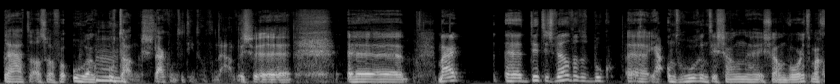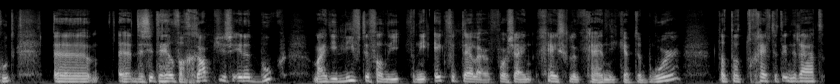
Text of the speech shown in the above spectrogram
praten als over orang-oetangs. Mm. Daar komt de titel vandaan. Dus, uh, maar uh, dit is wel wat het boek... Uh, ja, ontroerend is zo'n uh, zo woord, maar goed. er zitten heel veel grapjes in het boek. Maar die liefde van die, van die ik-verteller voor zijn geestelijk gehandicapte broer... Dat, dat geeft het inderdaad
